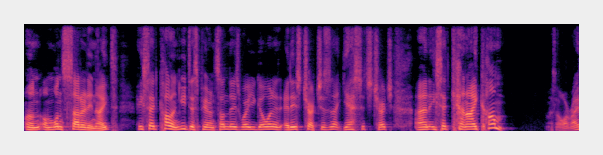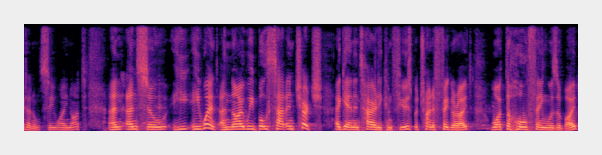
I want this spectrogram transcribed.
on, on one saturday night he said colin you disappear on sundays where you going it is church isn't it? Yes it's church. And he said can i come All right, I don't see why not. And, and so he, he went, and now we both sat in church, again, entirely confused, but trying to figure out what the whole thing was about.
